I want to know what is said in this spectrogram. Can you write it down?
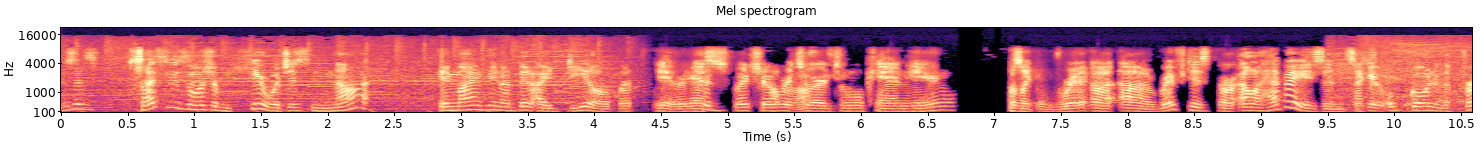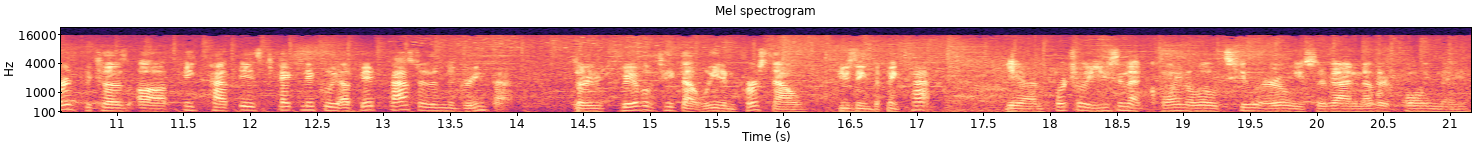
This is decides to use the mushroom here, which is not, in my opinion, a bit ideal. But Yeah, we're gonna switch over to our dual cam here. I was like uh, uh, Rift is or El Jefe is in second, oh, going in the first because uh, Pink Path is technically a bit faster than the Green Path. So to be able to take that lead in first now using the Pink Path. Yeah, unfortunately using that coin a little too early, so got another coin then.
